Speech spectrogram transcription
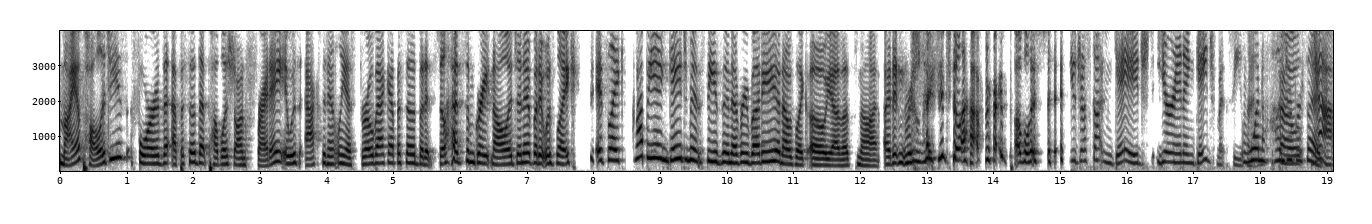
my apologies for the episode that published on Friday. It was accidentally a throwback episode, but it still had some great knowledge in it. But it was like, it's like happy engagement season, everybody. And I was like, oh, yeah, that's not. I didn't realize it till after I published it. You just got engaged. You're in engagement season. 100%. So, yeah.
